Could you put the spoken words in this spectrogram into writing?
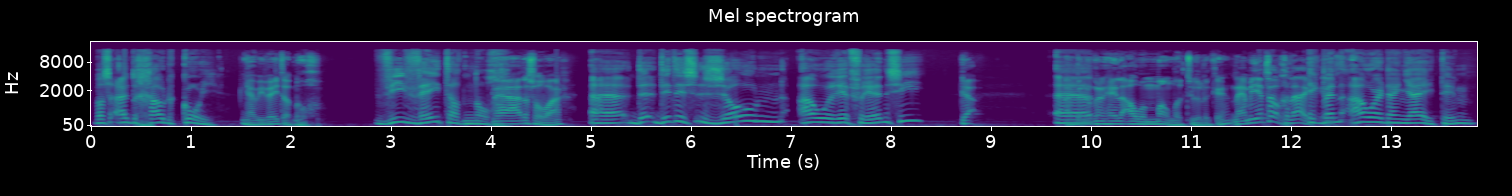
was uit de Gouden Kooi. Ja, wie weet dat nog? Wie weet dat nog? Ja, dat is wel waar. Eh, dit is zo'n oude referentie. Ja. ik ben Eh, ook een hele oude man natuurlijk. Hè? Nee, maar je hebt wel gelijk. ik ben ouder dan jij, Tim.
